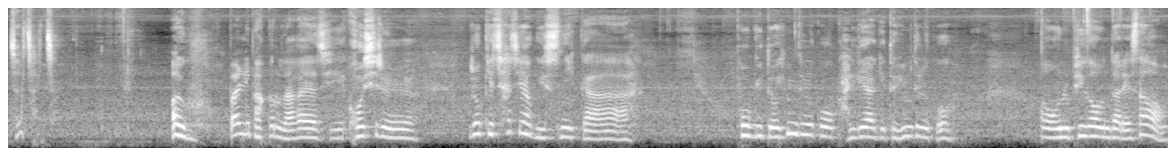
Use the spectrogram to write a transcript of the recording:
차차차 아이고 빨리 밖으로 나가야지 거실을 이렇게 차지하고 있으니까 보기도 힘들고 관리하기도 힘들고 어, 오늘 비가 온다 그래서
